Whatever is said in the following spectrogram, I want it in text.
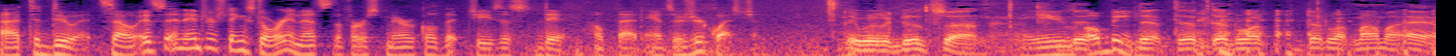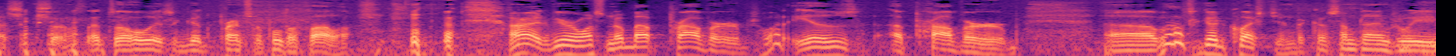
uh, to do it. So it's an interesting story, and that's the first miracle that Jesus did. Hope that answers your question. He was a good son. He did, obedient. Did, did, did what did what Mama asked. So that's always a good principle to follow. All right, if you ever wants to know about proverbs, what is a proverb? Uh, well, it's a good question because sometimes we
